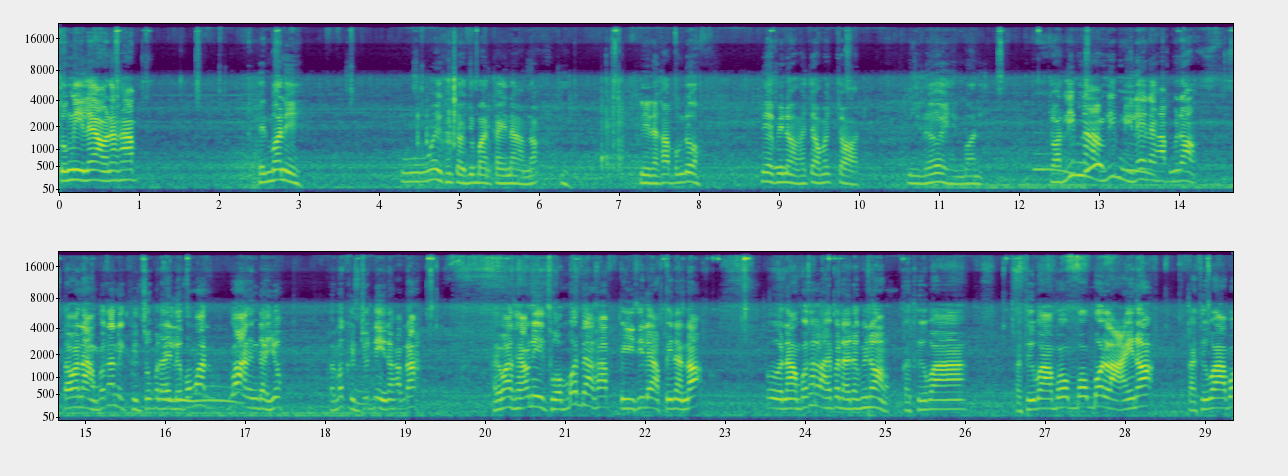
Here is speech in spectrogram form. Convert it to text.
ตรงนี้แล้วนะครับ เห็นบ่นี่โอ้ยเขาจ้าอยู่บ้านไกลน้ำเนาะนี่นะครับบิ่งดู เรียกพี่น้องให้เจ้ามาจอดนี่เลยเห็นบ่นี่ จอดริมน้ำริมนี่เลยนะครับพี่น้องแต่ว่าน้ำพระท่านได้ขึ้นสูงปานใดเหลือประมาณว่าหนึ่งได้อยู่ไปมาขึ้นจุดนี้นะครับนะให้ว่าแถวนี้ถ่วมหมดนะครับ ปีที่แล้วปีนั้นเนาะเออน้ำพระท่านไหลไปไหนดังพี่น้องก็ถือว่าก็ถือว่าบ่บ่บ่หลเนาะก็ถือว่าบ่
